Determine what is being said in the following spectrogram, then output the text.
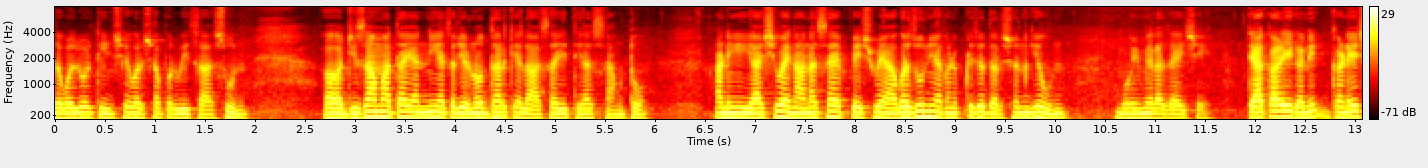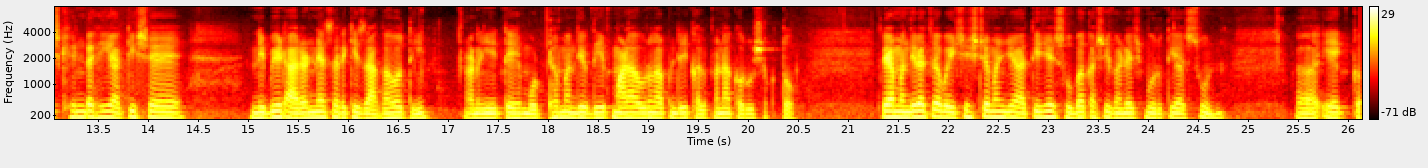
जवळजवळ तीनशे वर्षापूर्वीचा असून जिजामाता यांनी याचा जीर्णोद्धार केला असा इतिहास सांगतो. आणि याशिवाय नानासाहेब पेशवे आवर्जून या गणपतीचं दर्शन घेऊन मोहिमेला जायचे. त्या काळी गणे गणेश खिंड ही अतिशय निबिड आरण्यासारखी जागा होती आणि ते मोठं मंदिर दीपमाळावरून आपण त्याची कल्पना करू शकतो. तर या मंदिराचं वैशिष्ट्य म्हणजे अतिशय सुबक अशी गणेश मूर्ती असून एक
